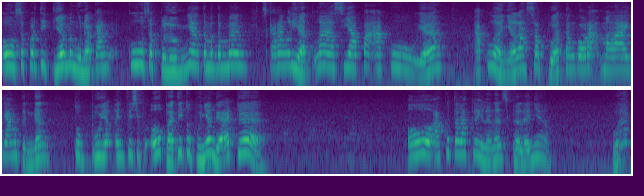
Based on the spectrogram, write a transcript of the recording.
Oh, seperti dia menggunakanku sebelumnya, teman-teman. Sekarang lihatlah siapa aku, ya. Aku hanyalah sebuah tengkorak melayang dengan tubuh yang invisible. Oh, berarti tubuhnya nggak ada. Oh, aku telah kehilangan segalanya. What?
